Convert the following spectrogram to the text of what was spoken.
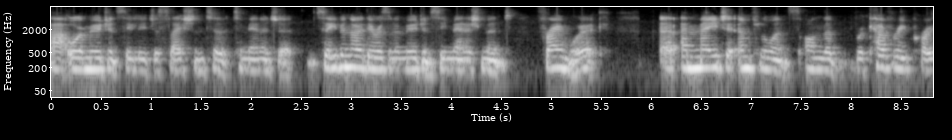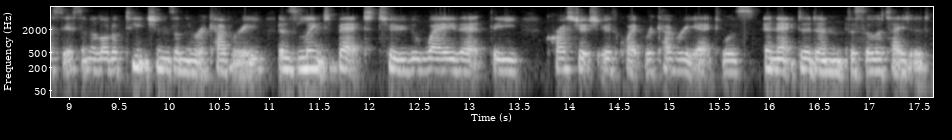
uh, or emergency legislation to, to manage it. So even though there is an emergency management framework, a, a major influence on the recovery process and a lot of tensions in the recovery is linked back to the way that the Christchurch Earthquake Recovery Act was enacted and facilitated.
